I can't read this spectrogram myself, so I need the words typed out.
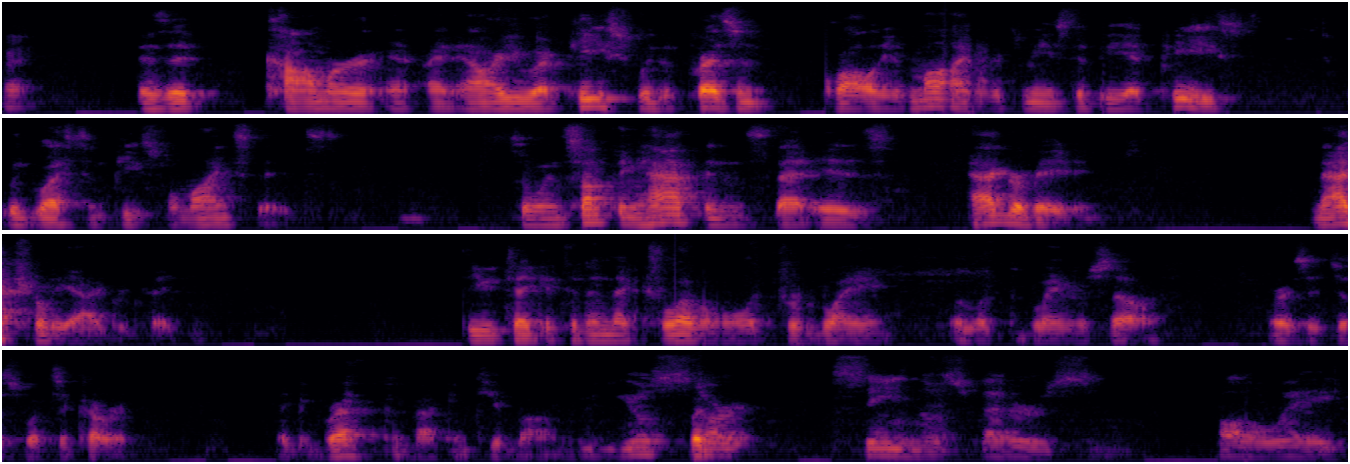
Right. Is it calmer and, and are you at peace with the present quality of mind, which means to be at peace with less than peaceful mind states. So when something happens that is aggravating, naturally aggravating, do you take it to the next level and look for blame or look to blame yourself? Or is it just what's occurring? Take a breath, come back into your body. You'll But- start seeing those fetters fall away,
